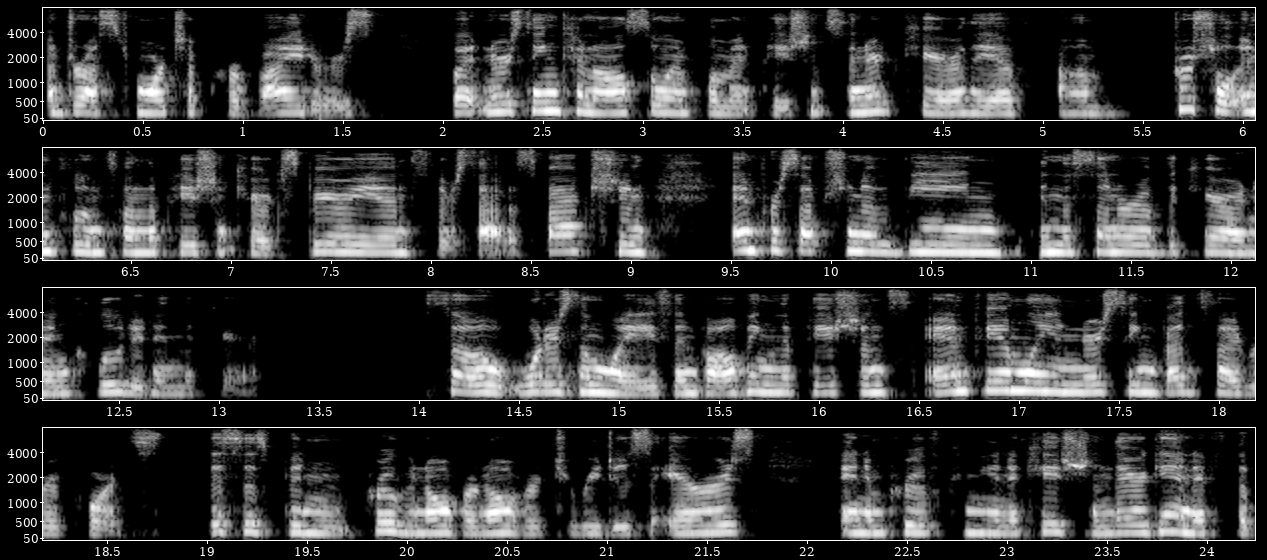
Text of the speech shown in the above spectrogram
addressed more to providers, but nursing can also implement patient-centered care. They have um, crucial influence on the patient care experience, their satisfaction, and perception of being in the center of the care and included in the care. So what are some ways involving the patients and family and nursing bedside reports? This has been proven over and over to reduce errors and improve communication. There again, if the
